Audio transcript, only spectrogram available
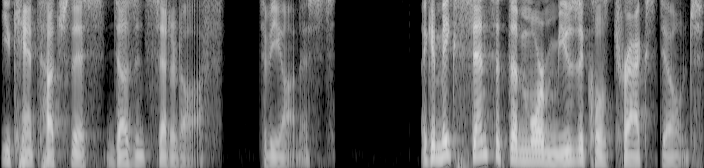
you can't touch this doesn't set it off, to be honest. Like it makes sense that the more musical tracks don't,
